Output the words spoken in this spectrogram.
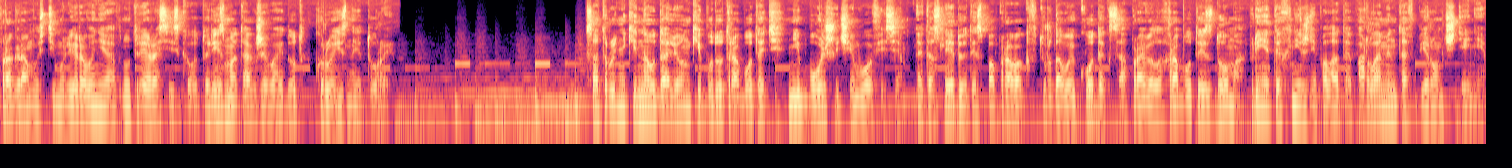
В программу стимулирования внутрироссийского туризма также войдут круизные туры. Сотрудники на удаленке будут работать не больше, чем в офисе. Это следует из поправок в Трудовой кодекс о правилах работы из дома, принятых Нижней палатой парламента в первом чтении.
